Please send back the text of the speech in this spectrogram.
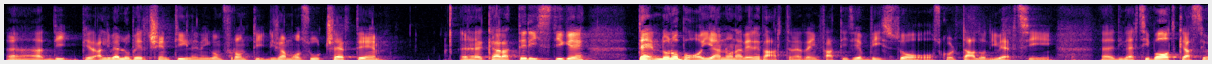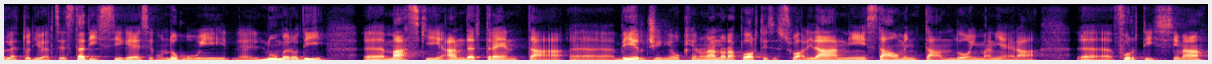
uh, di, per, a livello percentile nei confronti, diciamo, su certe uh, caratteristiche, tendono poi a non avere partner. Infatti si è visto, ho ascoltato diversi, eh, diversi podcast e ho letto diverse statistiche secondo cui eh, il numero di eh, maschi under 30 eh, vergini o che non hanno rapporti sessuali da anni sta aumentando in maniera eh, fortissima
